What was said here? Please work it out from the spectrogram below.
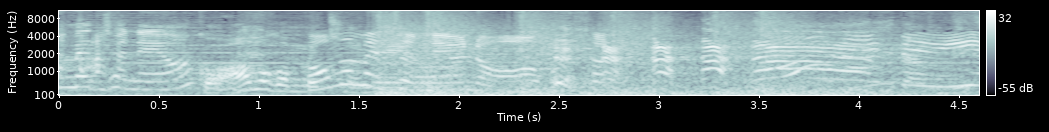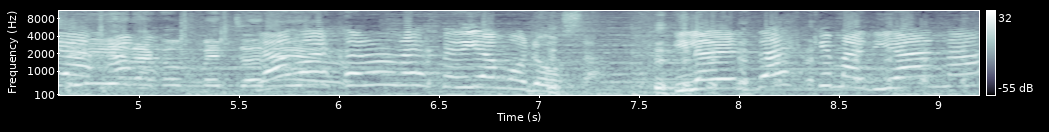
¿Un mechoneo? ¿Cómo con ¿Cómo me mechoneo? No, con mechoneo. La vamos a dejar una despedida amorosa. Y la verdad es que Mariana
